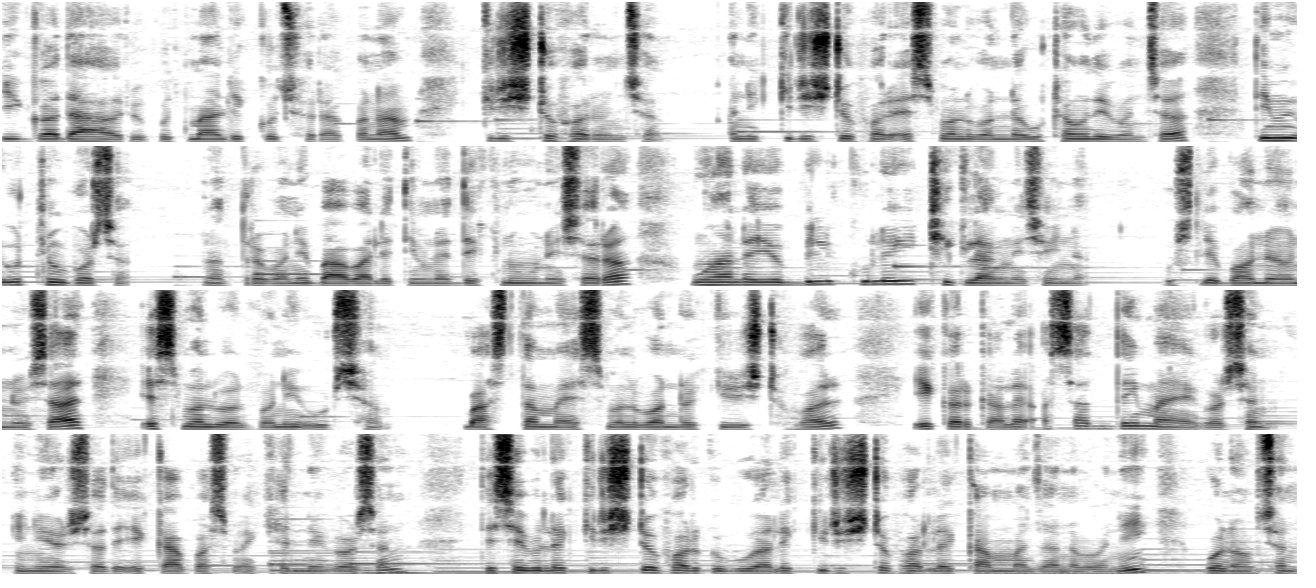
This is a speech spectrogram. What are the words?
यी गधाहरूको मालिकको छोराको नाम क्रिस्टोफर हुन्छ। अनि क्रिस्टोफर एस्मल भन्दा उठाउँदै भन्छ तिमी उठ्नुपर्छ। नत्र भने बाबाले तिमीलाई देख्नुहुनेछ र उहाँलाई यो बिल्कुलै ठिक लाग्ने छैन। उसले भनेअनुसार एस्मलबल पनि उठ्छ। वास्तवमा एस्मलबन र क्रिस्टोफर एकअर्कालाई असाध्यै माया गर्छन्। यिनीहरू सधैँ एक आपसमा खेल्ने गर्छन्। त्यसै बेला क्रिस्टोफरको बुवाले क्रिस्टोफरलाई काममा जान भनी बोलाउँछन्।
